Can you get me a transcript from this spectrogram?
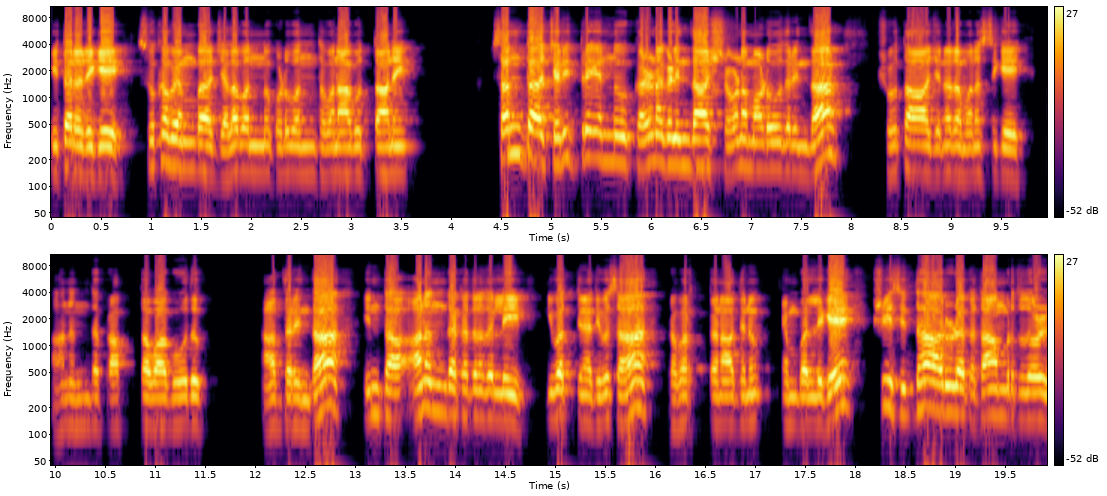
ಇತರರಿಗೆ ಸುಖವೆಂಬ ಜಲವನ್ನು ಕೊಡುವಂತವನಾಗುತ್ತಾನೆ ಸಂತ ಚರಿತ್ರೆಯನ್ನು ಕರ್ಣಗಳಿಂದ ಶ್ರವಣ ಮಾಡುವುದರಿಂದ ಶ್ರೋತಾ ಜನರ ಮನಸ್ಸಿಗೆ ಆನಂದ ಪ್ರಾಪ್ತವಾಗುವುದು. ಆದ್ದರಿಂದ ಇಂಥ ಆನಂದ ಕಥನದಲ್ಲಿ ಇವತ್ತಿನ ದಿವಸ ಪ್ರವರ್ತನಾದನು ಎಂಬಲ್ಲಿಗೆ ಶ್ರೀ ಸಿದ್ಧಾರೂಢ ಕಥಾಮೃತದೊಳ್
